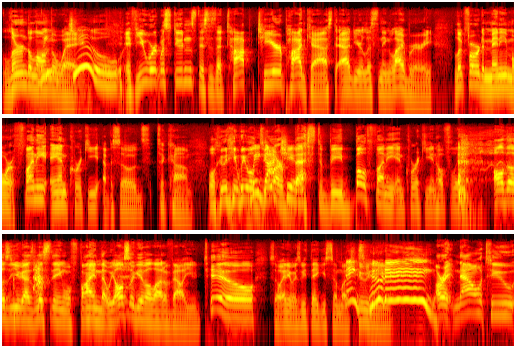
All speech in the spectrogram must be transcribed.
learned along We the way. do. If you work with students, this is a top tier podcast to add to your listening library. Look forward to many more funny and quirky episodes to come. Well, Hootie, we will We do our you. best to be both funny and quirky, and hopefully, all those of you guys listening will find that we also give a lot of value too. So, anyways, we thank you so much, Thanks, Hootie. All right, now to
